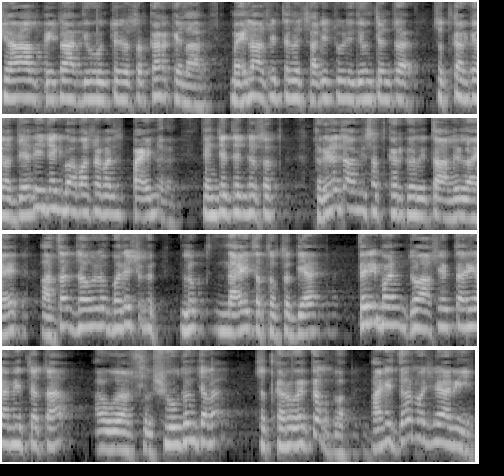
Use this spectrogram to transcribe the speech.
शाल फेटा देऊन त्यांचा सत्कार केला. महिला असेल त्यांना साडी चोळी देऊन त्यांचा सत्कार केला. ज्यांनी ज्यांनी बाबासाहेबांनी पाहिलं त्यांच्या त्यांच्या सत् सगळ्यांचा आम्ही सत्कार करीत आलेलो आहे. आता जवळ बरेच लोक नाहीत आता सध्या. तरी पण जो असेल तरी आम्ही त्याचा शोधून त्याला सत्कार वगैरे करतो. आणि दरवर्षी आम्ही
